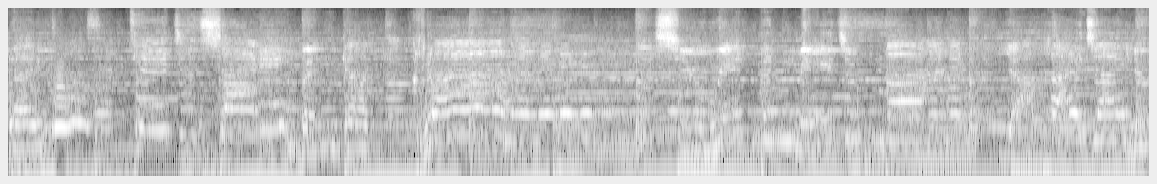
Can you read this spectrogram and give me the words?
ได้รู้สึกที่จะใช้เป็นกับใครชีวิตมันมีจุดหมายอยากหายใจอยู่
